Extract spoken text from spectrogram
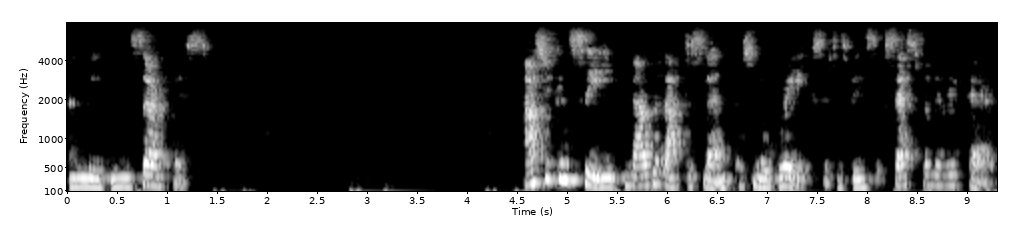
and neaten the surface. As you can see, now the lattice length has no breaks, it has been successfully repaired.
